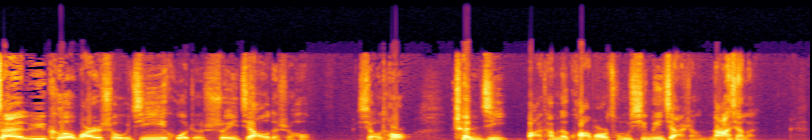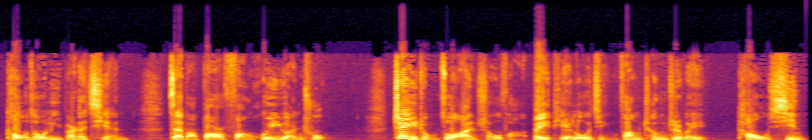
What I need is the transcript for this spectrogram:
在旅客玩手机或者睡觉的时候，小偷趁机把他们的挎包从行李架上拿下来，偷走里边的钱，再把包放回原处。这种作案手法被铁路警方称之为“掏心”。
